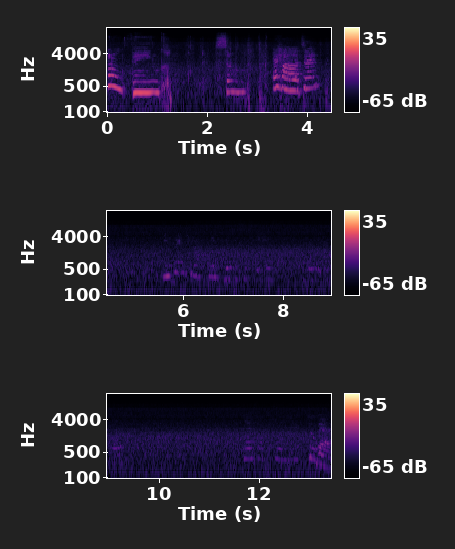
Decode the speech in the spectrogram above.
don't think some. Hey, Hudson. Do you think you think this is suspicious? Yes, actually. Too bad.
